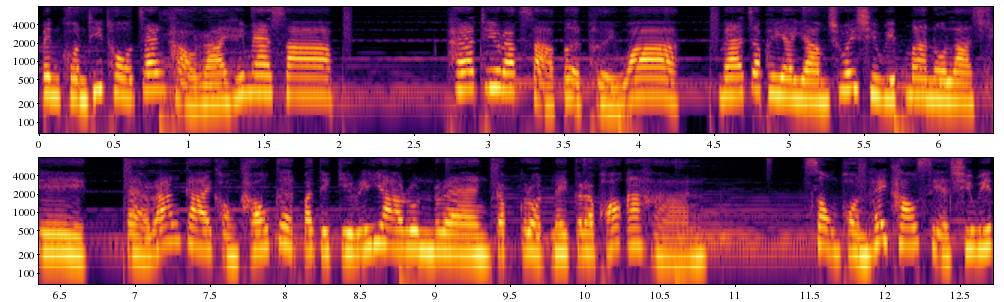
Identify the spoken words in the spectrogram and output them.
เป็นคนที่โทรแจ้งข่าวร้ายให้แม่ทราบ แพทย์ที่รักษาเปิดเผยว่า แม้จะพยายามช่วยชีวิตมาโนลาเช แต่ร่างกายของเขาเกิดปฏิกิริยารุนแรงกับกรดในกระเพาะอาหาร ส่งผลให้เขาเสียชีวิต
